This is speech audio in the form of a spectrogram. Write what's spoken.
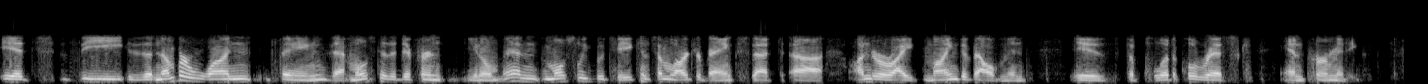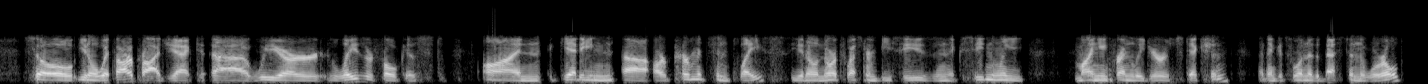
it's the the number one thing that most of the different you know and mostly boutique and some larger banks that uh, underwrite mine development is the political risk and permitting. So, you know, with our project, uh, we are laser focused on getting uh, our permits in place. You know, northwestern BC is an exceedingly mining friendly jurisdiction. I think it's one of the best in the world.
